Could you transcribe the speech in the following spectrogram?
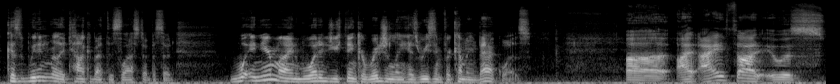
because we didn't really talk about this last episode. What, in your mind, what did you think originally his reason for coming back was? Uh, I I thought it was.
